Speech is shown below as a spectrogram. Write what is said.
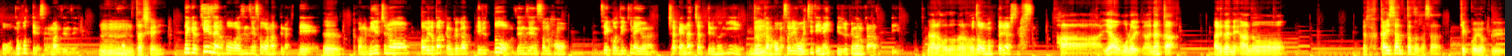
こう残ってるんですよねまだ全然。うんうん確かに。だけど経済の方は全然そうはなってなくてうん。この身内の顔色ばっか伺っていると全然その成功できないような社会になっちゃってるのに文化の方がそれに追いついていないっていう状況なのかなっていう。なるほどなるほど。ことを思ったりはしてます。はあいやおもろいな。なんかあれだねあのなんか深井さんとかがさ結構よく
